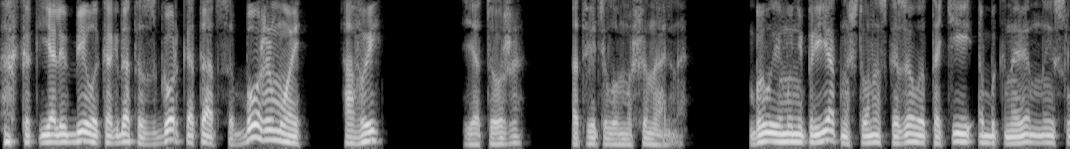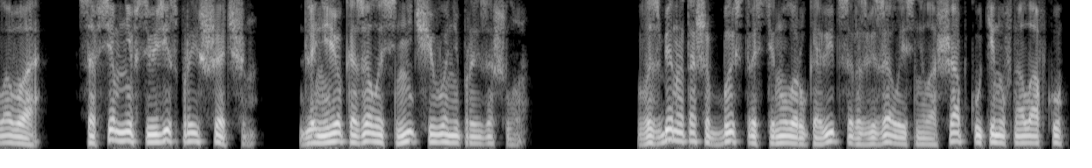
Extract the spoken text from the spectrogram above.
«Ах, как я любила когда-то с гор кататься, боже мой! А вы?» «Я тоже», — ответил он машинально. Было ему неприятно, что она сказала такие обыкновенные слова, совсем не в связи с происшедшим. Для нее, казалось, ничего не произошло. В избе Наташа быстро стянула рукавицы, развязала и сняла шапку, кинув на лавку,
